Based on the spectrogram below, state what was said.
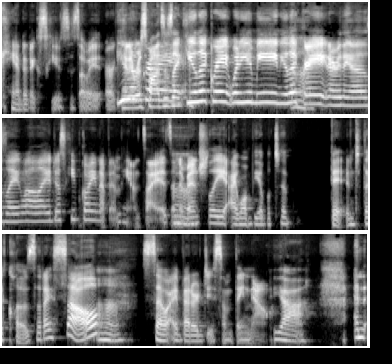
candid excuses always or candid look response is like, you look great. What do you mean? You look Uh-huh. great and everything. I was like, well, I just keep going up in pant size. And Uh-huh. eventually I won't be able to fit into the clothes that I sell. Uh-huh. So I better do something now. Yeah. And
